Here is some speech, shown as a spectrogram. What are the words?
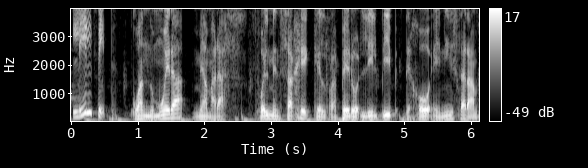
Lil Peep. Cuando muera, me amarás. Fue el mensaje que el rapero Lil Peep dejó en Instagram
